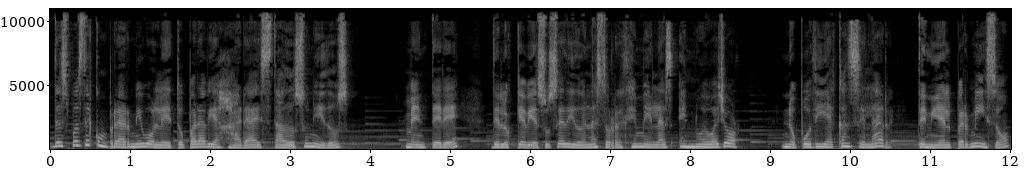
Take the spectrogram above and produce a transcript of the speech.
Después de comprar mi boleto para viajar a Estados Unidos, me enteré de lo que había sucedido en las Torres Gemelas en Nueva York. No podía cancelar, tenía el permiso,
